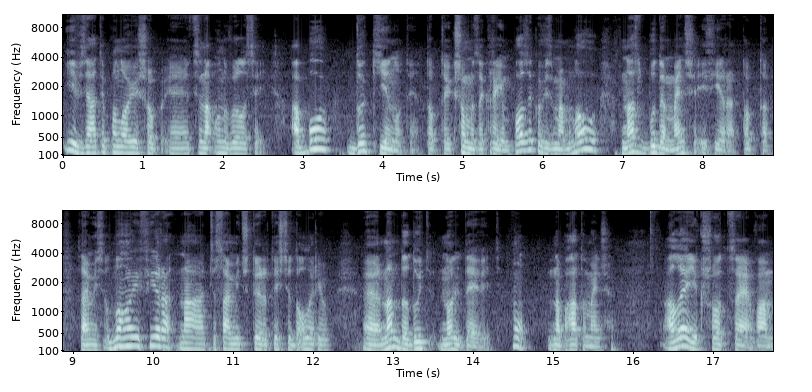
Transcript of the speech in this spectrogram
і взяти по новій, щоб е, ціна оновилася, або докинути. Тобто, якщо ми закриємо позику, візьмемо нову, в нас буде менше ефіра. Тобто замість одного ефіра на ті самі 4 тисячі доларів е, нам дадуть 0,9. Ну, набагато менше. Але якщо це вам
